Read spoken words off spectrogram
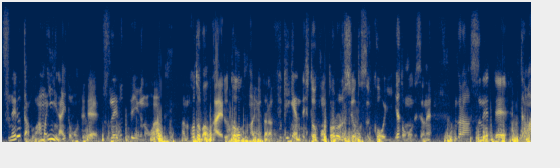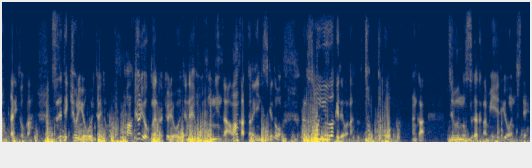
すねるって僕あんま意味ないと思ってて、すねるっていうのは、あの言葉を変えると、まあ言うたら不機嫌で人をコントロールしようとする行為やと思うんですよね。だから、すねて黙ったりとか、すねて距離を置いたりとか、まあ距離を置くんやったら距離を置いてね、もう本人数合わんかったらいいんですけど、なんかそういうわけではなく、ちょっとこう、なんか、自分の姿が見えるようにして、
